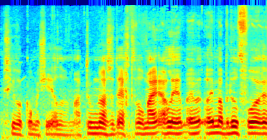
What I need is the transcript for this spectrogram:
misschien wel commerciëler. Maar toen was het echt volgens mij alleen, alleen maar bedoeld voor eh,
